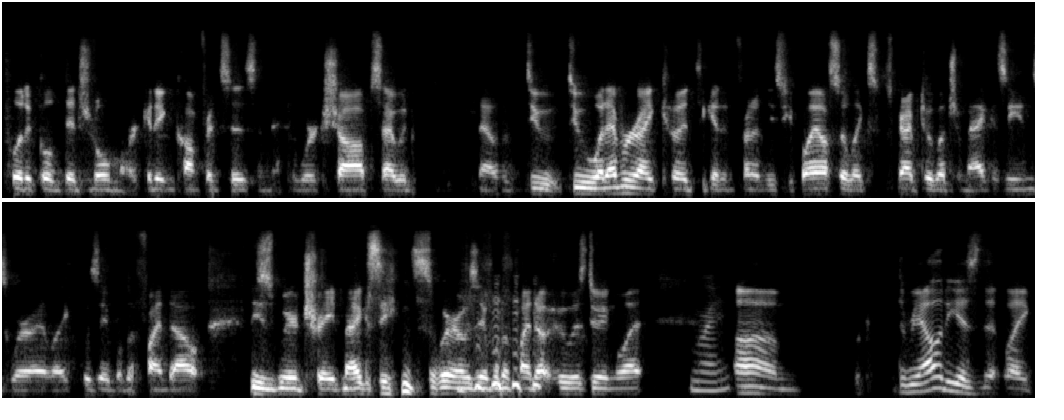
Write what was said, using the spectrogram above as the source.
political digital marketing conferences and, and workshops. I would you know do do whatever i could to get in front of these people i also like subscribed to a bunch of magazines where i like was able to find out these weird trade magazines where i was able to find out who was doing what right um the reality is that like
